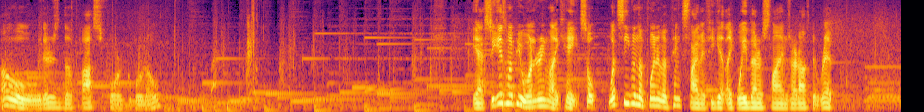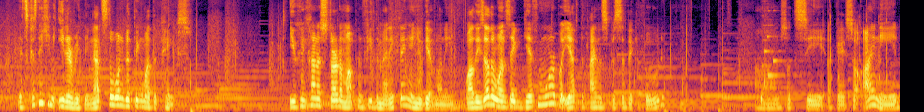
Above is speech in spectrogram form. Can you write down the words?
Oh, there's the phosphor Gordo. Yeah, so you guys might be wondering, like, hey, so what's even the point of a pink slime if you get, like, way better slimes right off the rip? It's because they can eat everything. That's the one good thing about the pinks you can kind of start them up and feed them anything and you get money. While these other ones, they give more, but you have to find the specific food. Um, so let's see. Okay, so I need...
